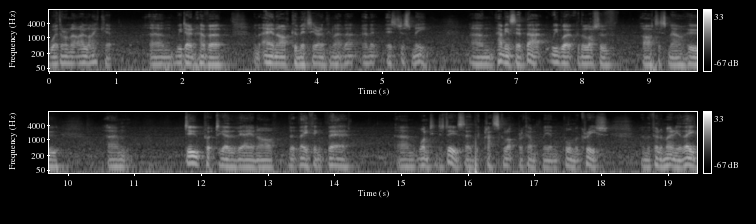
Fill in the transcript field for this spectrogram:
whether or not I like it. Um, we don't have a an A&R committee or anything like that, and it, it's just me. Um, having said that, we work with a lot of artists now who um, do put together the A&R that they think they're um, wanting to do. So the Classical Opera Company and Paul McCreesh and the Philharmonia, they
